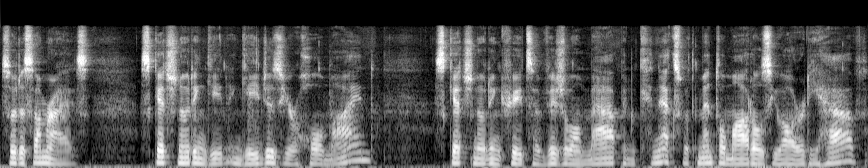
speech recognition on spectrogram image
So to summarize, Sketchnoting engages your whole mind. Sketchnoting creates a visual map and connects with mental models you already have.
